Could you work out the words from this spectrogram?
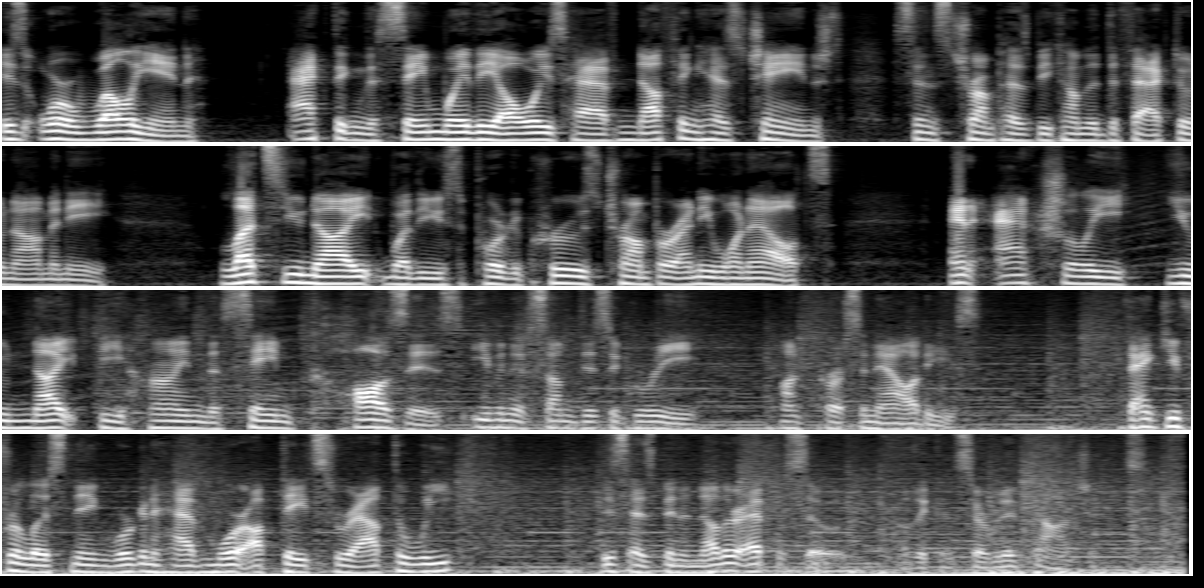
is Orwellian, acting the same way they always have. Nothing has changed since Trump has become the de facto nominee. Let's unite, whether you supported Cruz, Trump, or anyone else, and actually unite behind the same causes, even if some disagree on personalities. Thank you for listening. We're going to have more updates throughout the week. This has been another episode of The Conservative Conscience.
